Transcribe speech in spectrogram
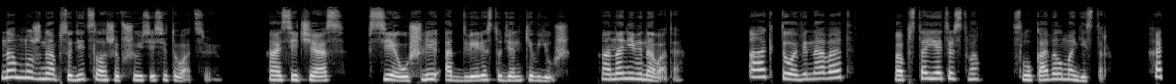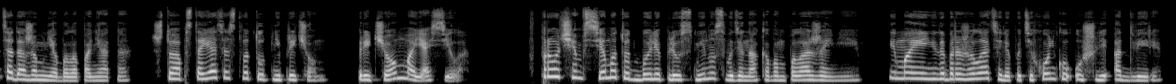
Нам нужно обсудить сложившуюся ситуацию. А сейчас все ушли от двери студентки в Юж. Она не виновата». «А кто виноват?» «Обстоятельства», — слукавил магистр. Хотя даже мне было понятно, что обстоятельства тут ни при чем. Причем моя сила. Впрочем, все мы тут были плюс-минус в одинаковом положении, и мои недоброжелатели потихоньку ушли от двери.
